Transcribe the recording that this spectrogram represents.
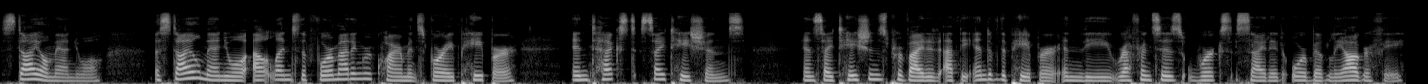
Style Manual A style manual outlines the formatting requirements for a paper, in-text citations, and citations provided at the end of the paper in the references, works cited, or bibliography.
